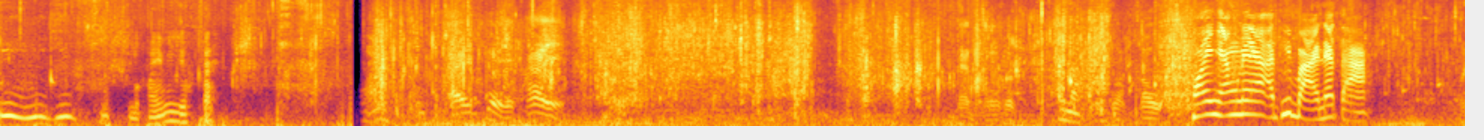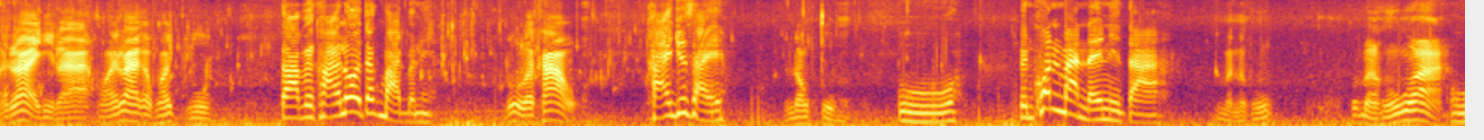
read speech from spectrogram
นี่นี่นี่หมกหอยมีอยู่ไปไข่เจ้าไข่แต่ของรถ เอา น่ะบอกเขาหอยหยังแน่อธิบายแน่ตา หอยลายนี่ล่ะหอยลายกับหอยจูบตาไปขายโลจักบาทบัดนี้ลูกละเท่าขายอยู่ใสน้องตุ่มโอ้เป็นคนบ้านใดนี่ตา มันหูคนมันหูว่าโอ้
